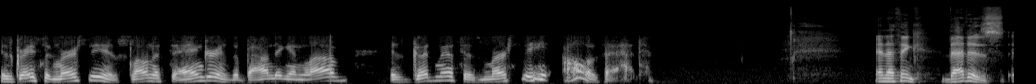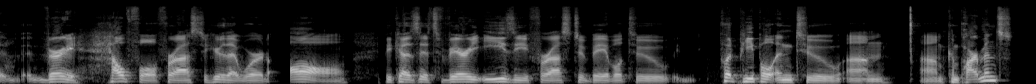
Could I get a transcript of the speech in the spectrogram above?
His grace and mercy, His slowness to anger, His abounding in love, His goodness, His mercy, all of that. And I think that is very helpful for us to hear that word all because it's very easy for us to be able to put people into um, um, compartments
